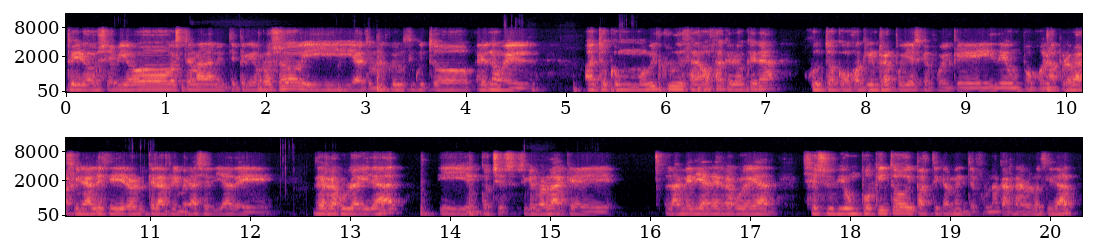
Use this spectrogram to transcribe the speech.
pero se vio extremadamente peligroso y Automóvil Circuito, eh, no, el Automóvil Club de Zaragoza creo que era, junto con Joaquín Repolles, que fue el que ideó un poco la prueba, al final decidieron que la primera sería de, de regularidad y en coches. Sí que es verdad que la media de regularidad se subió un poquito y prácticamente fue una carrera de velocidad,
